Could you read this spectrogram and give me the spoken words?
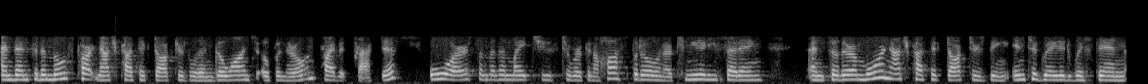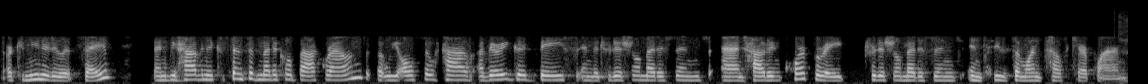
And then for the most part, naturopathic doctors will then go on to open their own private practice, or some of them might choose to work in a hospital in our community setting and so there are more naturopathic doctors being integrated within our community, let's say. And we have an extensive medical background, but we also have a very good base in the traditional medicines and how to incorporate traditional medicines into someone's healthcare plan.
